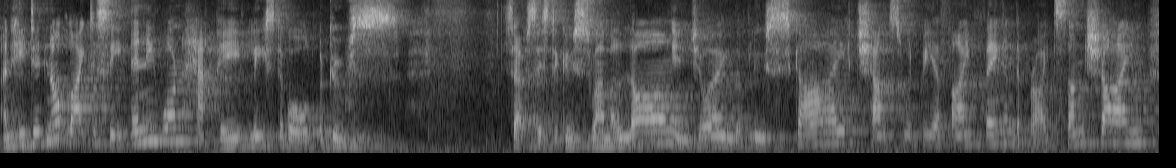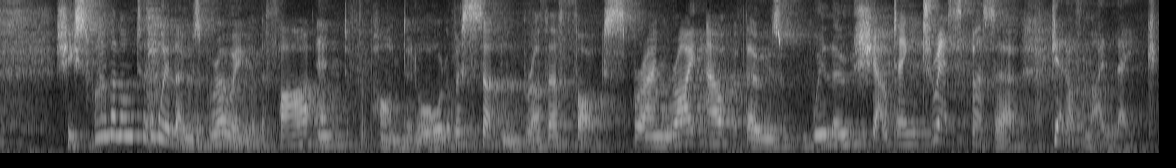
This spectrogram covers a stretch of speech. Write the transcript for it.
and he did not like to see anyone happy, least of all a goose. So Sister Goose swam along, enjoying the blue sky. Chance would be a fine thing and the bright sunshine. She swam along to the willows growing at the far end of the pond, and all of a sudden, Brother Fox sprang right out of those willows, shouting, Trespasser, get off my lake!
